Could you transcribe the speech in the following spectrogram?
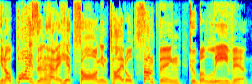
You know, Poison had a hit song entitled Something to Believe in.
